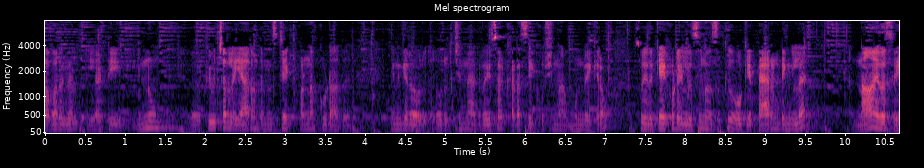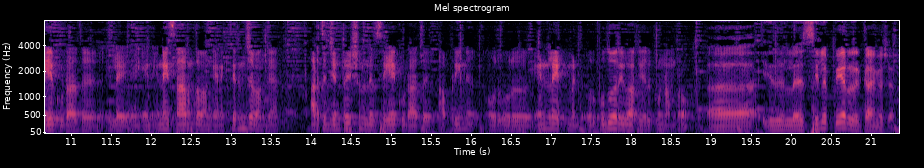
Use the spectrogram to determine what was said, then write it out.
தவறுகள் இல்லாட்டி இன்னும் ஃபியூச்சர்ல யாரும் அந்த மிஸ்டேக் பண்ணக்கூடாது என்கிற ஒரு ஒரு சின்ன அட்வைஸா கடைசி கொஸ்டினா முன்வைக்கிறோம். ஸோ இது கேட்கக்கூடிய லிசனர்ஸுக்கு ஓகே பேரண்டிங்ல நான் இதை செய்யக்கூடாது இல்லை என்னை சார்ந்தவங்க எனக்கு தெரிஞ்சவங்க அடுத்த ஜென்ரேஷன்ல செய்யக்கூடாது அப்படின்னு ஒரு ஒரு என்லைட்மெண்ட் ஒரு புது அறிவாக இருக்கும் நம்புறோம். இதில் இதுல சில பேர் இருக்காங்க சார்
